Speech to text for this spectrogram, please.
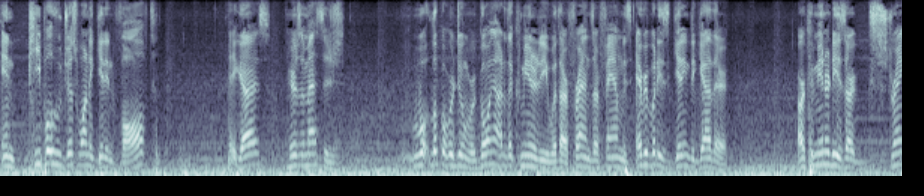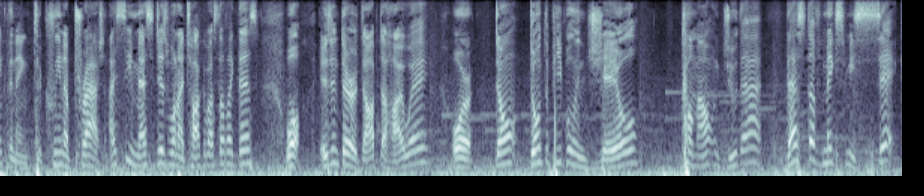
in people who just want to get involved. Hey guys, here's a message. Look what we're doing. We're going out into the community with our friends, our families. Everybody's getting together our communities are strengthening to clean up trash. I see messages when I talk about stuff like this. Well, isn't there adopt a highway? Or don't don't the people in jail come out and do that? That stuff makes me sick.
